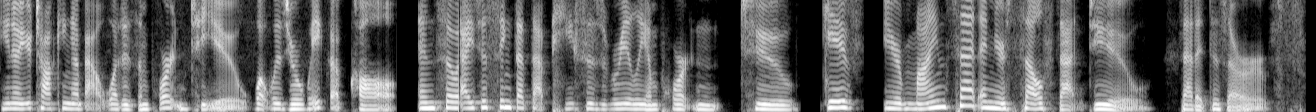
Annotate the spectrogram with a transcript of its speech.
You know, you're talking about what is important to you. What was your wake up call? And so I just think that that piece is really important to give your mindset and yourself that due that it deserves.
